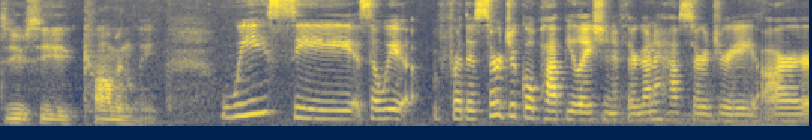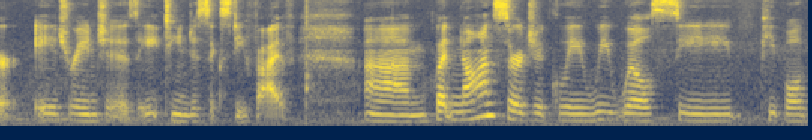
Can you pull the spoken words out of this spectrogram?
do you see commonly? We see, so we, for the surgical population, if they're going to have surgery, our age range is 18 to 65. Um, but non surgically, we will see people,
